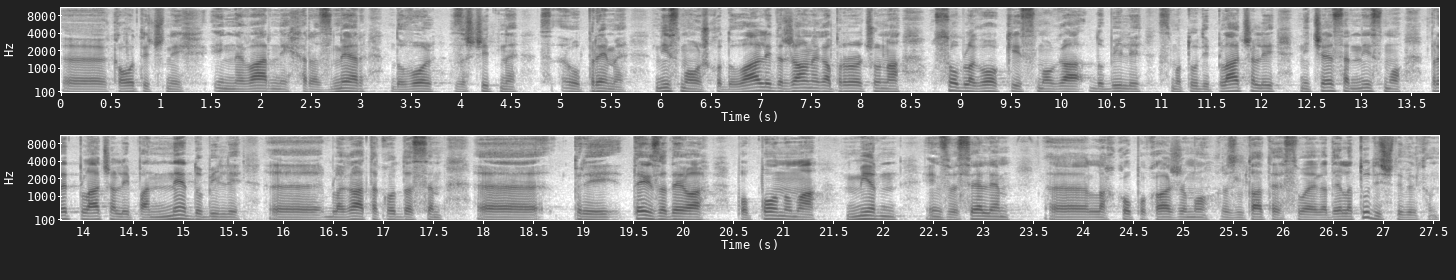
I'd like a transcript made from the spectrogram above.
eh, kaotičnih in nevarnih razmer dovolj zaščitne opreme. Nismo oškodovali državnega proračuna, vso blago, ki smo ga dobili, smo tudi plačali, ničesar nismo predplačali, pa ne dobili eh, blaga, tako da sem eh, pri teh zadevah popolnoma mirn in z veseljem eh, lahko pokažemo rezultate svojega dela tudi s številkami.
